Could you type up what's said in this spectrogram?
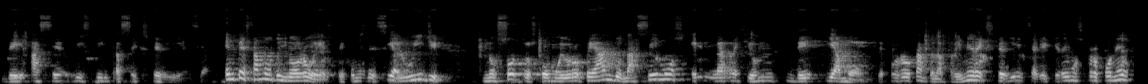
de hacer distintas experiencias. Empezamos del noroeste. Como decía Luigi, nosotros como europeando nacemos en la región de Piamonte. Por lo tanto, la primera experiencia que queremos proponer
